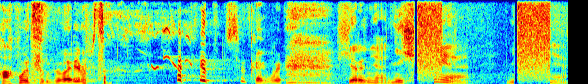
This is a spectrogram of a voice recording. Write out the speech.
А мы тут говорим, что это все как бы херня. Не херня, не херня.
